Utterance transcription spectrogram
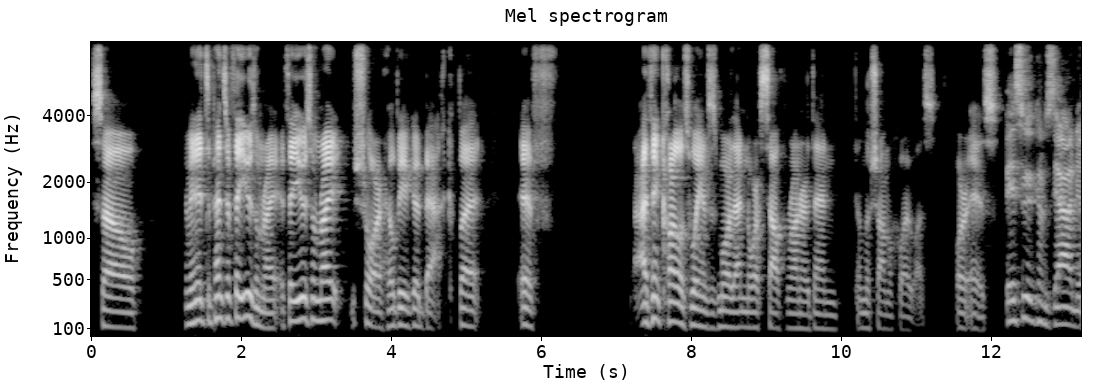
So, I mean, it depends if they use him right. If they use him right, sure, he'll be a good back. But if I think Carlos Williams is more that north south runner than than LeSean McCoy was or is. Basically, it comes down to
